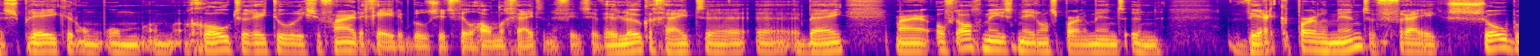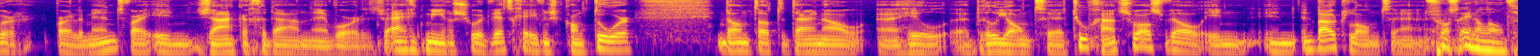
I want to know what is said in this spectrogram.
spreken, om, om, om, grote retorische vaardigheden. Ik bedoel, er zit veel handigheid en er zit veel leukigheid uh, bij. Maar over het algemeen is het Nederlands parlement een werkparlement, een vrij sober parlement waarin zaken gedaan worden. Het is eigenlijk meer een soort wetgevingskantoor dan dat het daar nou uh, heel uh, briljant uh, toegaat, zoals wel in, in het buitenland. zoals Engeland.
